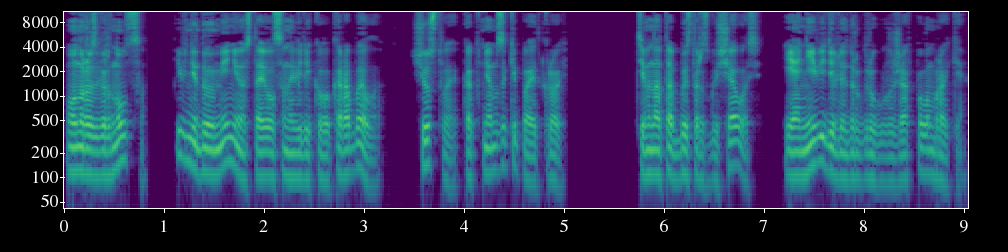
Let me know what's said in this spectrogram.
Он развернулся и в недоумении уставился на великого Карабелла, чувствуя, как в нем закипает кровь. Темнота быстро сгущалась, и они видели друг друга уже в полумраке.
